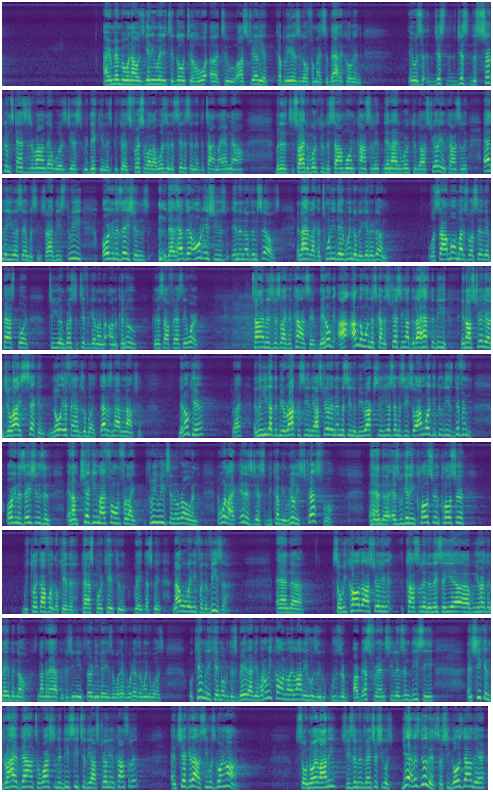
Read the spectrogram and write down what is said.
I remember when I was getting ready to go to, uh, to Australia a couple of years ago for my sabbatical, and it was just, just the circumstances around that was just ridiculous because, first of all, I wasn't a citizen at the time. I am now. But so I had to work through the Samoan consulate, then I had to work through the Australian consulate and the U.S. Embassy. So I had these three organizations that have their own issues in and of themselves. And I had like a 20 day window to get her done. Well, Samoa might as well send their passport to you and birth certificate on, on a canoe because that's how fast they work. Time is just like a concept. They don't. I, I'm the one that's kind of stressing out that I have to be in Australia on July 2nd. No ifs, ands, or buts. That is not an option. They don't care, right? And then you got the bureaucracy in the Australian embassy and the bureaucracy in the U.S. embassy. So I'm working through these different organizations and, and I'm checking my phone for like three weeks in a row. And, and we're like, it is just becoming really stressful. And uh, as we're getting closer and closer, we click off on, okay, the passport came through. Great, that's great. Now we're waiting for the visa. And uh, so we call the Australian consulate and they say, yeah, uh, we heard the name, but no, it's not going to happen because you need 30 days or whatever, whatever the window was. Well, Kimberly came up with this great idea. Why don't we call Noelani, who's, a, who's a, our best friend? She lives in D.C., and she can drive down to Washington, D.C. to the Australian consulate and check it out, see what's going on. So Noelani, she's an adventure. She goes, yeah, let's do this. So she goes down there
